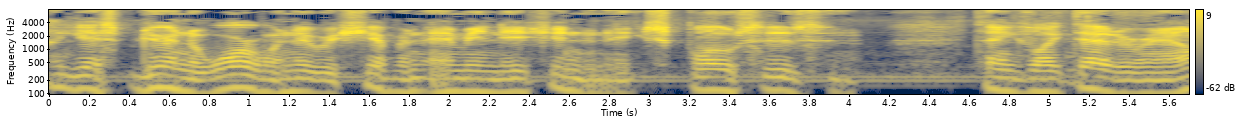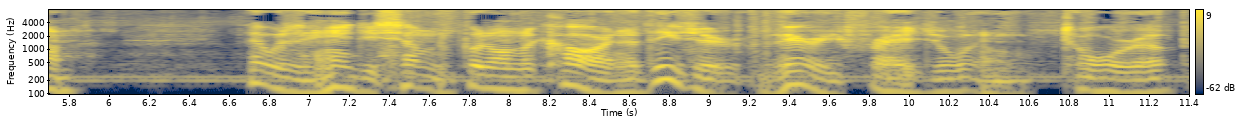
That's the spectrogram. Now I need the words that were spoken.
I guess during the war when they were shipping ammunition and explosives and things like that around. That was a handy something to put on the car. Now these are very fragile and tore up.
